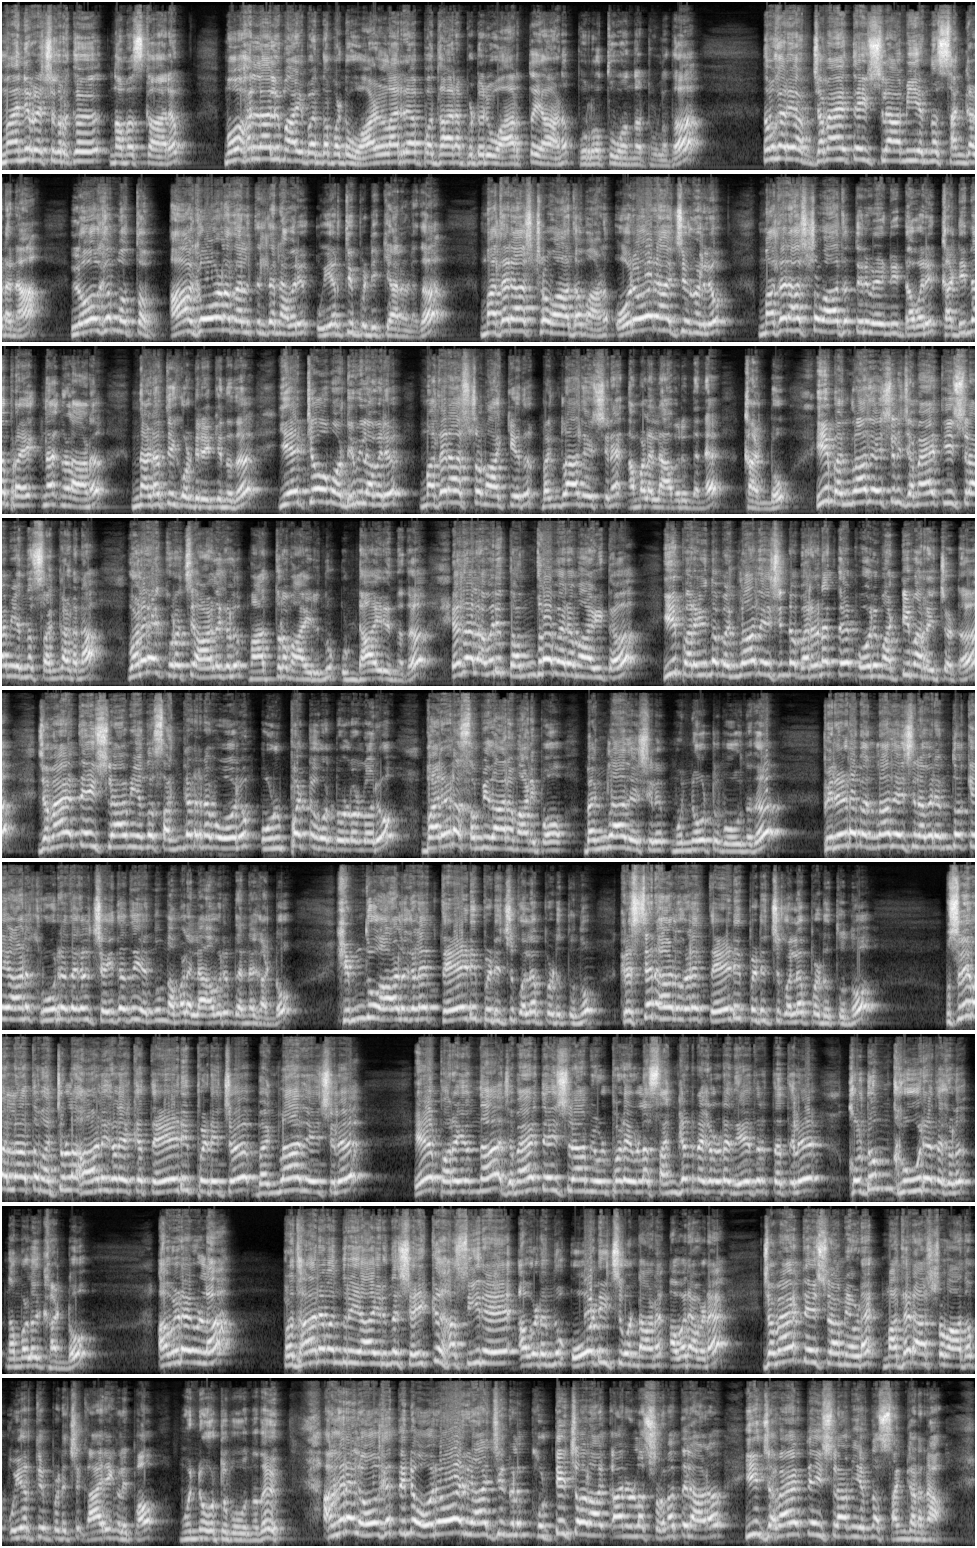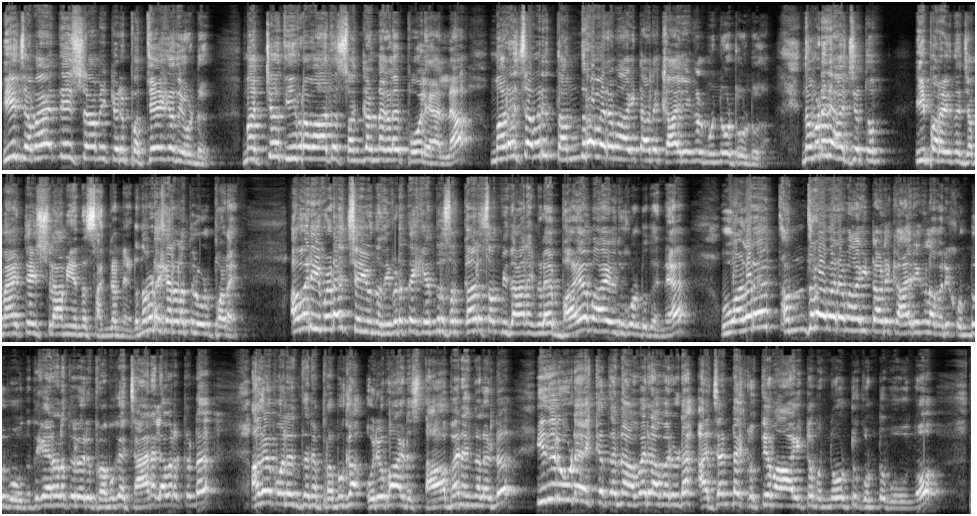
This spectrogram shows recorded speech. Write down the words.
മാന്യപ്രേക്ഷകർക്ക് നമസ്കാരം. മോഹൻലാലുമായി ബന്ധപ്പെട്ട് വളരെ പ്രധാനപ്പെട്ട ഒരു വാർത്തയാണ് പുറത്തു വന്നിട്ടുള്ളത്. നമുക്കറിയാം ജമാഅത്തെ ഇസ്ലാമി എന്ന സംഘടന ലോകം മൊത്തം ആഗോളതലത്തിൽ തന്നെ അവർ ഉയർത്തിപ്പിടിക്കാനുള്ളത് മതരാഷ്ട്രവാദമാണ്. ഓരോ രാജ്യങ്ങളിലും മതരാഷ്ട്രവാദത്തിന് വേണ്ടിയിട്ട് അവർ കഠിന പ്രയത്നങ്ങളാണ് നടത്തിക്കൊണ്ടിരിക്കുന്നത്. ഏറ്റവും ഒടുവിൽ അവർ മതരാഷ്ട്രമാക്കിയത് ബംഗ്ലാദേശിനെ നമ്മളെല്ലാവരും തന്നെ കണ്ടു. ഈ ബംഗ്ലാദേശിൽ ജമാഅത്ത് ഇസ്ലാമി എന്ന സംഘടന വളരെ കുറച്ച് ആളുകൾ മാത്രമായിരുന്നു ഉണ്ടായിരുന്നത്. എന്നാൽ അവർ തന്ത്രപരമായിട്ട് ഈ പറയുന്ന ബംഗ്ലാദേശിന്റെ ഭരണത്തെ പോലും അട്ടിമറിച്ചിട്ട് ജമാഅത്തെ ഇസ്ലാമി എന്ന സംഘടന പോലും ഉൾപ്പെട്ടുകൊണ്ടുള്ള ഒരു ഭരണ സംവിധാനമാണ് ഇപ്പോ ബംഗ്ലാദേശിൽ മുന്നോട്ട് പോകുന്നത്. പിന്നീട് ബംഗ്ലാദേശിൽ അവരെന്തൊക്കെയാണ് ക്രൂരതകൾ ചെയ്തത് എന്നും നമ്മൾ എല്ലാവരും തന്നെ കണ്ടു. ഹിന്ദു ആളുകളെ തേടി പിടിച്ച് കൊലപ്പെടുത്തുന്നു. ക്രിസ്ത്യൻ ആളുകളെ തേടി പിടിച്ച് കൊലപ്പെടുത്തുന്നു. മുസ്ലിം അല്ലാത്ത മറ്റുള്ള ആളുകളെയൊക്കെ തേടി പിടിച്ച് ബംഗ്ലാദേശിൽ ഏ പറയുന്ന ജമാഅത്തെ ഇസ്ലാമി ഉൾപ്പെടെയുള്ള സംഘടനകളുടെ നേതൃത്വത്തിൽ കൊടും ക്രൂരതകൾ നമ്മൾ കണ്ടു. അവിടെയുള്ള പ്രധാനമന്ത്രിയായിരുന്ന ഷെയ്ഖ് ഹസീനയെ അവിടെ നിന്ന് ഓടിച്ചുകൊണ്ടാണ് അവരവിടെ ജമാഅത്തെ ഇസ്ലാമിയുടെ മതരാഷ്ട്രവാദം ഉയർത്തിപ്പിടിച്ച് കാര്യങ്ങൾ ഇപ്പോൾ മുന്നോട്ട് പോകുന്നത്. അങ്ങനെ ലോകത്തിന്റെ ഓരോ രാജ്യങ്ങളും കുട്ടിച്ചോറാക്കാനുള്ള ശ്രമത്തിലാണ് ഈ ജമാഅത്തെ ഇസ്ലാമി എന്ന സംഘടന. ഈ ജമാഅത്തെ ഇസ്ലാമിക്ക് ഒരു പ്രത്യേകതയുണ്ട്. മറ്റു തീവ്രവാദ സംഘടനകളെ പോലെയല്ല മറിച്ച് അവർ തന്ത്രപരമായിട്ടാണ് കാര്യങ്ങൾ മുന്നോട്ട് കൊണ്ടുപോകുക നമ്മുടെ രാജ്യത്തും ഈ പറയുന്ന ജമാഅത്തെ ഇസ്ലാമി എന്ന സംഘടനയുണ്ട്. നമ്മുടെ കേരളത്തിൽ ഉൾപ്പെടെ അവരിവിടെ ചെയ്യുന്നത് ഇവിടുത്തെ കേന്ദ്ര സർക്കാർ സംവിധാനങ്ങളെ ഭയമായതുകൊണ്ട് തന്നെ വളരെ തന്ത്രപരമായിട്ടാണ് കാര്യങ്ങൾ അവർ കൊണ്ടുപോകുന്നത്. കേരളത്തിൽ ഒരു പ്രമുഖ ചാനൽ അവർക്കുണ്ട്. അതേപോലെ തന്നെ പ്രമുഖ ഒരുപാട് സ്ഥാപനങ്ങളുണ്ട്. ഇതിലൂടെയൊക്കെ തന്നെ അവർ അവരുടെ അജണ്ട കൃത്യമായിട്ട് മുന്നോട്ട് കൊണ്ടുപോകുന്നു.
